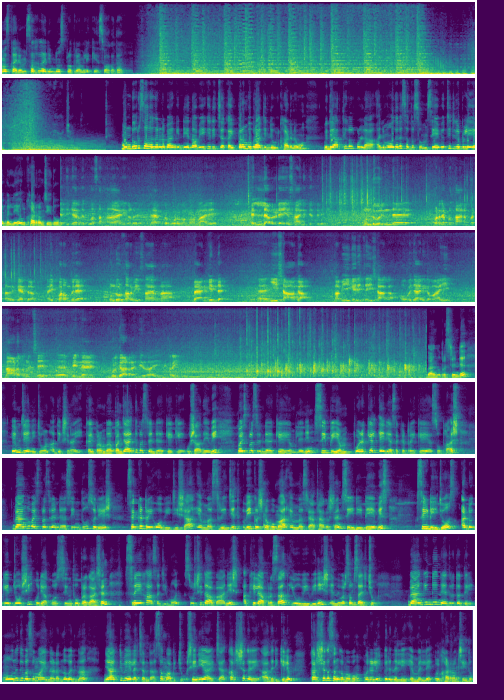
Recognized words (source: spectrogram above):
നമസ്കാരം. സഹകാര്യം ന്യൂസ് പ്രോഗ്രാമിലേക്ക് സ്വാഗതം. മുണ്ടൂർ സഹകരണ ബാങ്കിന്റെ നവീകരിച്ച കൈപ്പറമ്പ് ബ്രാഞ്ചിന്റെ ഉദ്ഘാടനവും വിദ്യാർത്ഥികൾക്കുള്ള അനുമോദന സദസ്സും Xavier Chittirappally M L A ഉദ്ഘാടനം ചെയ്തു. ബോർഡ് മെമ്പർമാര് എല്ലാവരുടെയും സാന്നിധ്യത്തിൽ മുണ്ടൂരിന്റെ വളരെ പ്രധാനപ്പെട്ട ഒരു കേന്ദ്രം. കൈപ്പറമ്പിലെ മുണ്ടൂർ സർവീസ് സഹകരണ ബാങ്കിന്റെ ഈ ശാഖ നവീകരിച്ച ഈ ശാഖ ഔപചാരികമായി നാട കുറിച്ച് പിന്നെ ഉദ്ഘാടനം ചെയ്തതായി അറിയിച്ചു bank president M Jenny John അധ്യക്ഷനായി Kaiparambu panchayat president K K Ushadevi vice president K M Lenin C P M Puzhakkal area secretary K S Subhash bank vice president Sindhu Suresh secretary O V Jisha M S Sreejith V Krishnakumar M S Radhakrishnan C D Davis C D Jose advocate Joshy Kuriakose Sindhu Prakashan Sneha Sajimon Sushitha Banish Akhila Prasad U V Vineesh എന്നിവർ സംസാരിച്ചു. ബാങ്കിന്റെ നേതൃത്വത്തിൽ മൂന്ന് ദിവസമായി നടന്നുവരുന്ന ഞാറ്റുവേല ചന്ത സമാപിച്ചു. ശനിയാഴ്ച കർഷകരെ ആദരിക്കലും കർഷക സംഗമവും മുരളി പെരുന്നെല്ലി എം ഉദ്ഘാടനം ചെയ്തു.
